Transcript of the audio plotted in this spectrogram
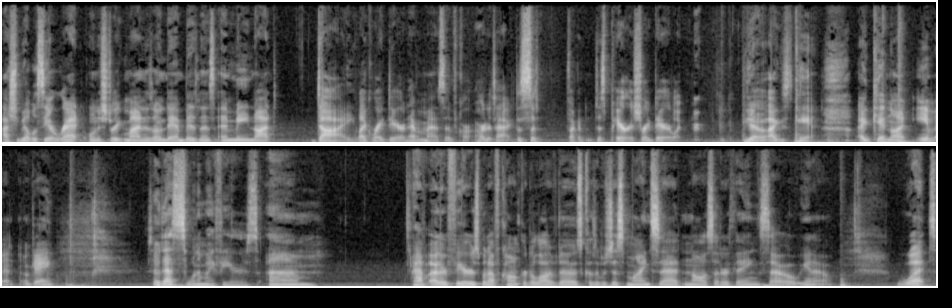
I should be able to see a rat on the street mind his own damn business and me not die like right there and have a massive heart attack. This is a fucking just perish right there. Like, you know, I just can't. I cannot even. Okay. So that's one of my fears. Um, I have other fears, but I've conquered a lot of those because it was just mindset and all this other things. So, you know, what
